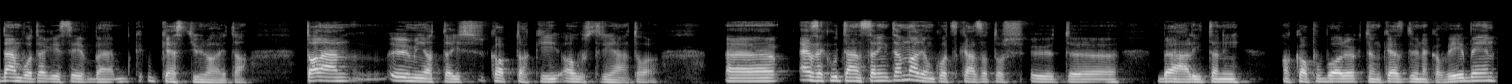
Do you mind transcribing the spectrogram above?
nem volt egész évben kesztyű rajta. Talán ő miatta is kaptak ki Ausztriától. Ezek után szerintem nagyon kockázatos őt beállítani a kapuba rögtön kezdőnek a VB-n,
